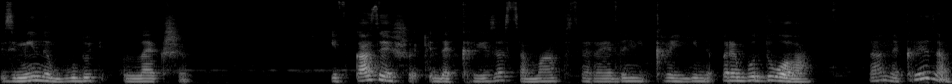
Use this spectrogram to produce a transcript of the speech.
зміни будуть легше. І вказує, що іде криза сама всередині країни. Перебудова. Та? Не криза,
